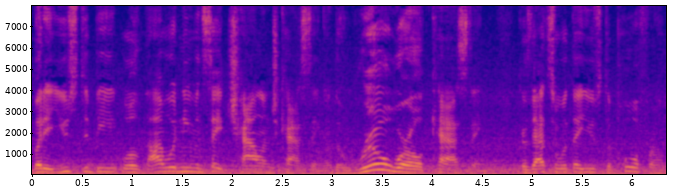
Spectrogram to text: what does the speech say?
but it used to be well i wouldn't even say challenge casting or the real world casting because that's what they used to pull from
